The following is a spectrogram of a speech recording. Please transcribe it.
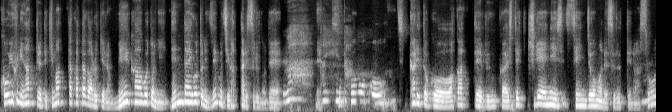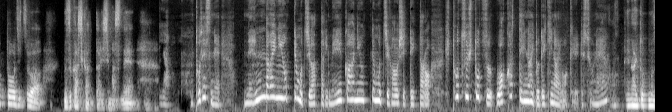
こういうふうになってるって決まった方があるっていうのはメーカーごとに、年代ごとに全部違ったりするので、大変だそこをこう、しっかりとこう分かって分解して、きれいに洗浄までするっていうのは相当実は難しかったりしますね。いや、本当ですね。年代によっても違ったり、メーカーによっても違うしって言ったら、一つ一つ分かっていないとできないわけですよね。分かっていないと難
